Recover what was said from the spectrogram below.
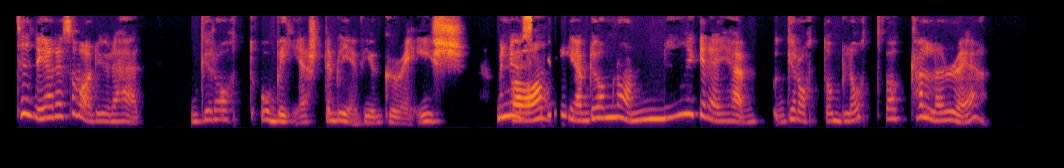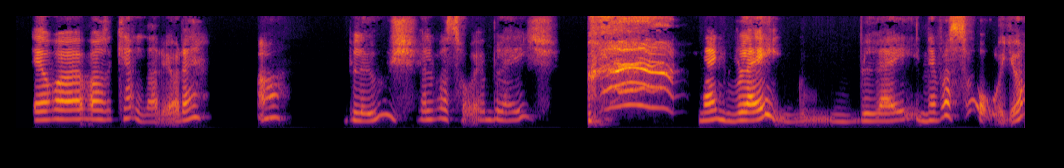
tidigare så var det ju det här grått och beige, det blev ju greyish. Men nu Ja. skrev du om någon ny grej här, grått och blått, vad kallar du det? Ja, vad, vad kallade jag det? Ja, Blues, eller vad sa jag? Beige? Nej, Blay, Blay, nej vad sa jag?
